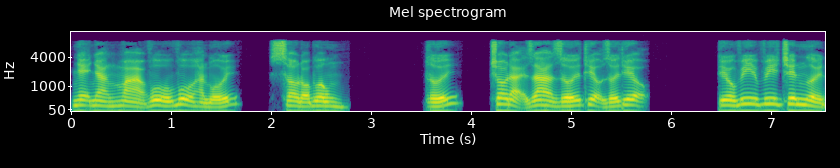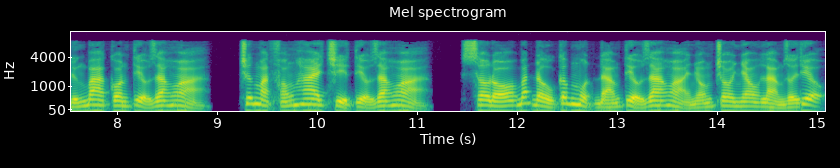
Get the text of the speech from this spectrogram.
nhẹ nhàng mà vô vô hàn bối, sau đó bông. Tới, cho đại gia giới thiệu giới thiệu. Tiểu vi vi trên người đứng ba con tiểu gia hỏa, trước mặt phóng hai chỉ tiểu gia hỏa, sau đó bắt đầu cấp một đám tiểu gia hỏa nhóm cho nhau làm giới thiệu.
